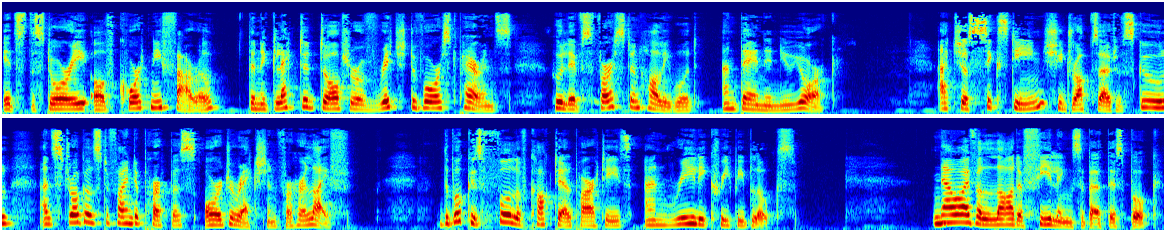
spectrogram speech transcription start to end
It's the story of Courtney Farrell, the neglected daughter of rich divorced parents, who lives first in Hollywood and then in New York. At just 16, she drops out of school and struggles to find a purpose or direction for her life. The book is full of cocktail parties and really creepy blokes. Now I've a lot of feelings about this book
